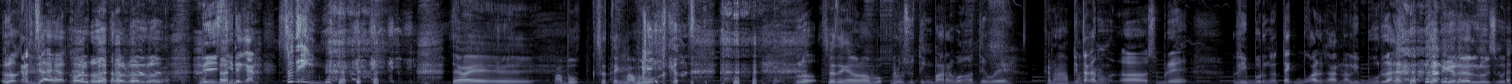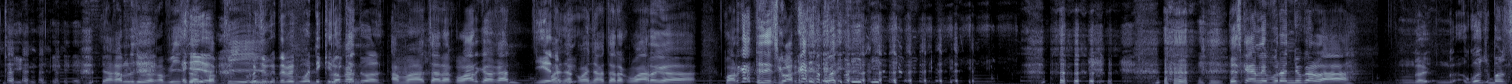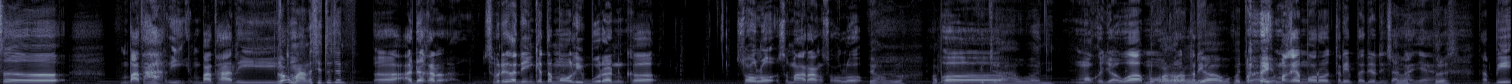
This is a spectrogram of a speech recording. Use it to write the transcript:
lu kerja ya kalau lu tahun baru lu diisi dengan syuting. Yoi, mabuk syuting mabuk lu syuting mabuk lu syuting parah banget ya weh. kenapa Kita kan eh, sebenarnya libur ngetek bukan karena liburan, gara-gara lu syuting. ya kan lu juga gak bisa Iya, tapi gua juga tapi gua lo dikit-dikit kan doang. sama acara keluarga kan Iya, banyak tapi- banyak acara keluarga keluarga terus keluarga terus kan liburan juga lah Enggak, enggak gua cuma se empat hari, empat hari. lo ke mana sih tuh Jan eh, ada kan sebenarnya tadi kita mau liburan ke Solo, Semarang, Solo. ya Allah apa Eh, ke Jawa nih Mau ke Jawa, mau bukan road orang trip. Jawa ke Jawa Makanya mau road trip tadi rencananya. terus Tapi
